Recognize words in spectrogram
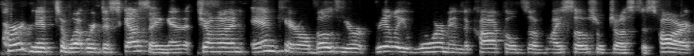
pertinent to what we're discussing. And John and Carol, both you're really warm in the cockles of my social justice heart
